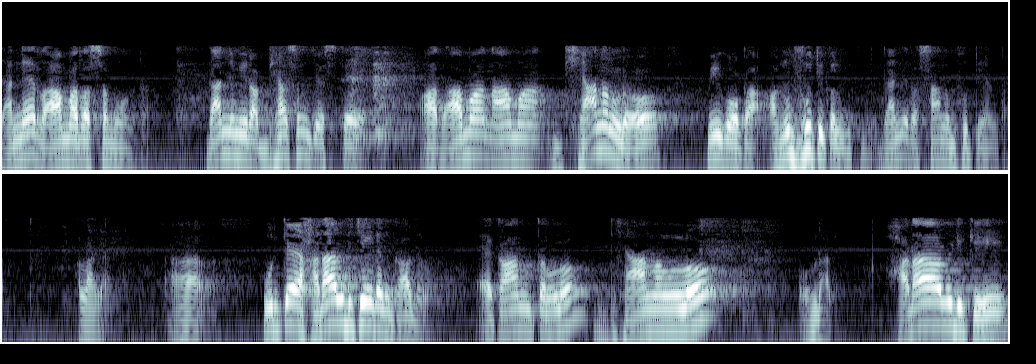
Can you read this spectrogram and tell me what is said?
దాన్నే రామరసము అంటారు. దాన్ని మీరు అభ్యాసం చేస్తే ఆ రామనామ ధ్యానంలో మీకు ఒక అనుభూతి కలుగుతుంది. దాన్ని రసానుభూతి అంటారు. అలాగా. ఊరికే హడావిడి చేయడం కాదు. ఏకాంతంలో ధ్యానంలో ఉండాలి. హడావిడికి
